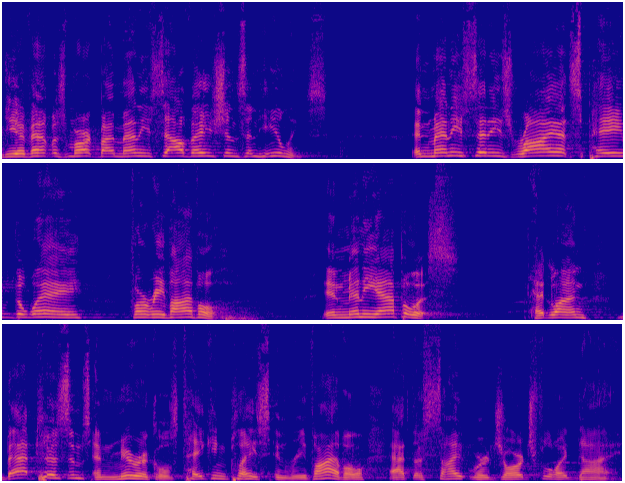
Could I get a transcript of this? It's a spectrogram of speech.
The event was marked by many salvations and healings. In many cities, riots paved the way for revival. In Minneapolis, headlined baptisms and miracles taking place in revival at the site where George Floyd died.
